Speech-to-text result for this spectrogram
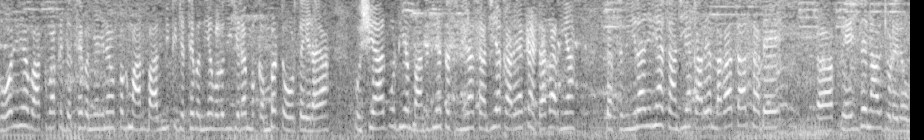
ਹੋਰ ਜਿਹੜੀਆਂ ਵੱਖ-ਵੱਖ ਜਥੇਬੰਦੀਆਂ ਜਿਹੜੀਆਂ ਭਗਵਾਨ ਵਾਲਮੀਕ ਜਥੇਬੰਦੀਆਂ ਵੱਲੋਂ ਜਿਹੜਾ ਮੁਕੰਮਲ ਤੌਰ ਤੇ ਜਿਹੜਾ ਆ, ਹੁਸ਼ਿਆਰਪੁਰ ਦੀਆਂ ਬੰਦ ਦੀਆਂ ਤਸਵੀਰਾਂ ਸਾਂਝੀਆਂ ਕਰ ਰਿਹਾ, ਘੰਟਾ ਘਰ ਦੀਆਂ ਤਸਵੀਰਾਂ ਜਿਹੜੀਆਂ ਸਾਂਝੀਆਂ ਕਰ ਰਿਹਾ, ਲਗਾਤਾਰ ਸਾਡੇ ਪੇਜ ਦੇ ਨਾਲ ਜੁੜੇ ਰਹੋ।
